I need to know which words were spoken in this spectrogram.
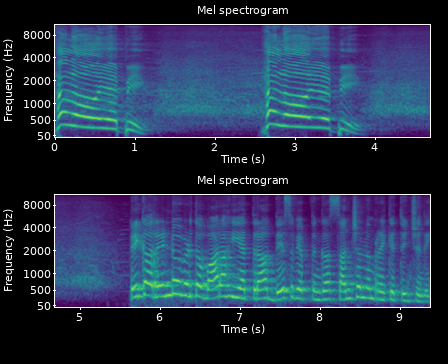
Hello AP! Hello AP! ఇక రెండో విడత వారాహి యాత్ర దేశవ్యాప్తంగా సంచలనం రేకెత్తించింది.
